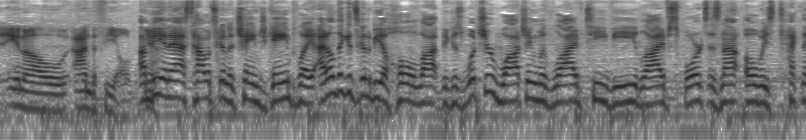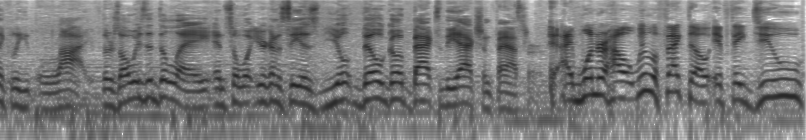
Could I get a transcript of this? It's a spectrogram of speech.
you know, on the field? I'm Yeah. being asked how it's going to change gameplay. I don't think it's going to be a whole lot because what you're watching with live TV, live sports is not always technically live. There's always a delay, and so what you're going to see is you'll they'll go back to the action faster. I wonder how it will affect though if they do.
